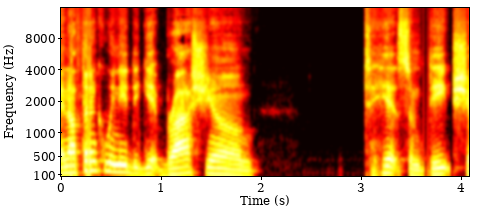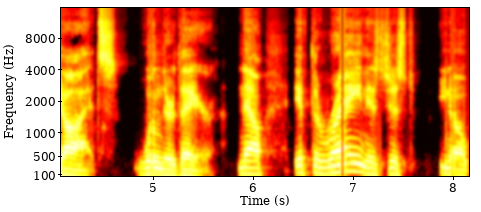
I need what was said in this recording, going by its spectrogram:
And I think we need to get Bryce Young to hit some deep shots when they're there. Now, if the rain is just, you know,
